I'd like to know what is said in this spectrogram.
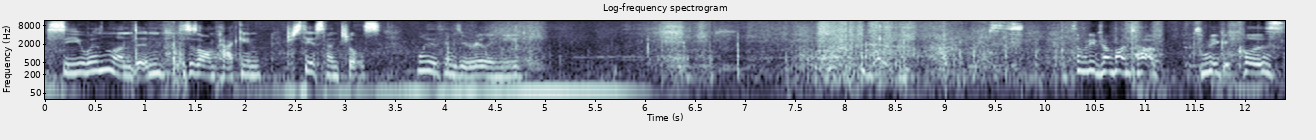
See you in London. This is all I'm packing, just the essentials. Only the things you really need. Somebody jump on top to make it close.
